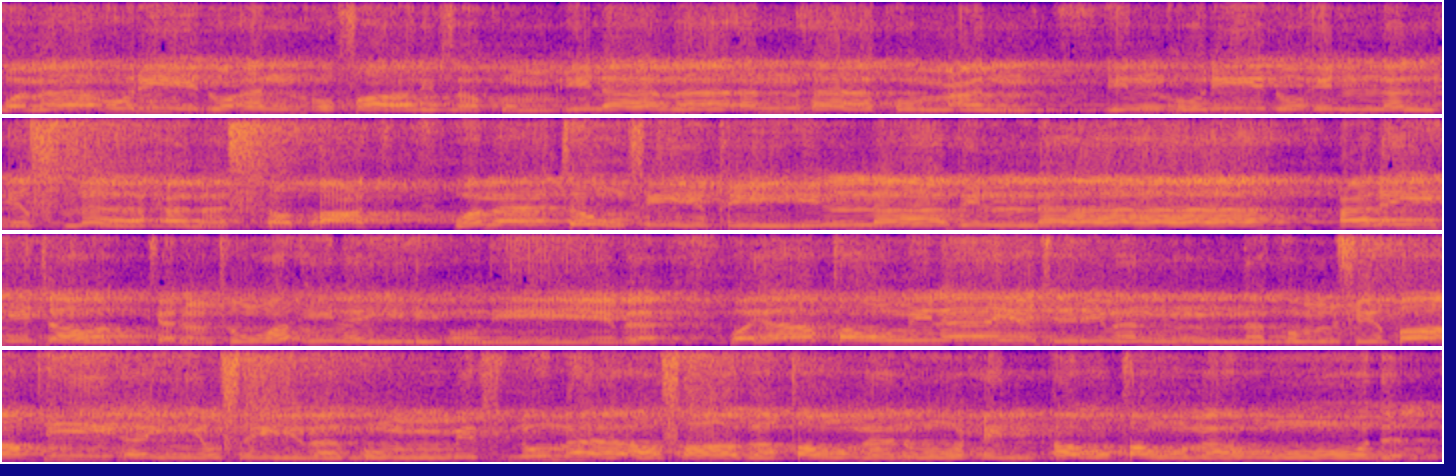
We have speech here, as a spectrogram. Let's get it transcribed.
وما أريد أن أخالفكم إلى ما أنهاكم عنه إن أريد إلا الإصلاح ما استطعت وما توفيقي إلا بالله عليه توكلت وإليه أنيب ويا قوم لا يجرمنكم شقاقي أن يصيبكم مثل ما أصاب قوم نوح أو قوم هود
